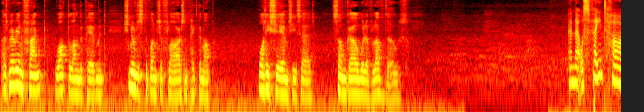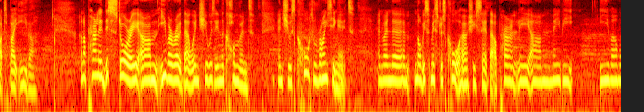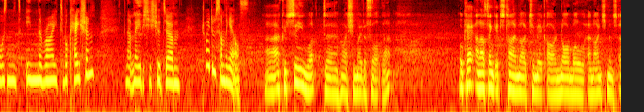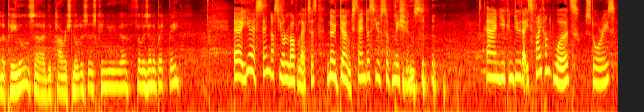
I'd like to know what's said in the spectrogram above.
As Mary and Frank walked along the pavement, she noticed a bunch of flowers and picked them up. What a shame, she said. Some girl would have loved those. And that was Faint Heart by Eva. And apparently, this story, um, Eva wrote that when she was in the convent and she was caught writing it. And when the novice mistress caught her, she said that apparently um, maybe Eva wasn't in the right vocation, and that maybe she should um, try do something else. Uh, I could see what uh, why she might have thought that. Okay, and I think it's time now to make our normal announcements and appeals. Uh, the parish notices. Can you uh, fill us in a bit, B? Uh, yes, send us your love letters. No, don't. Send us your submissions. and you can do that. It's 500 words, stories.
